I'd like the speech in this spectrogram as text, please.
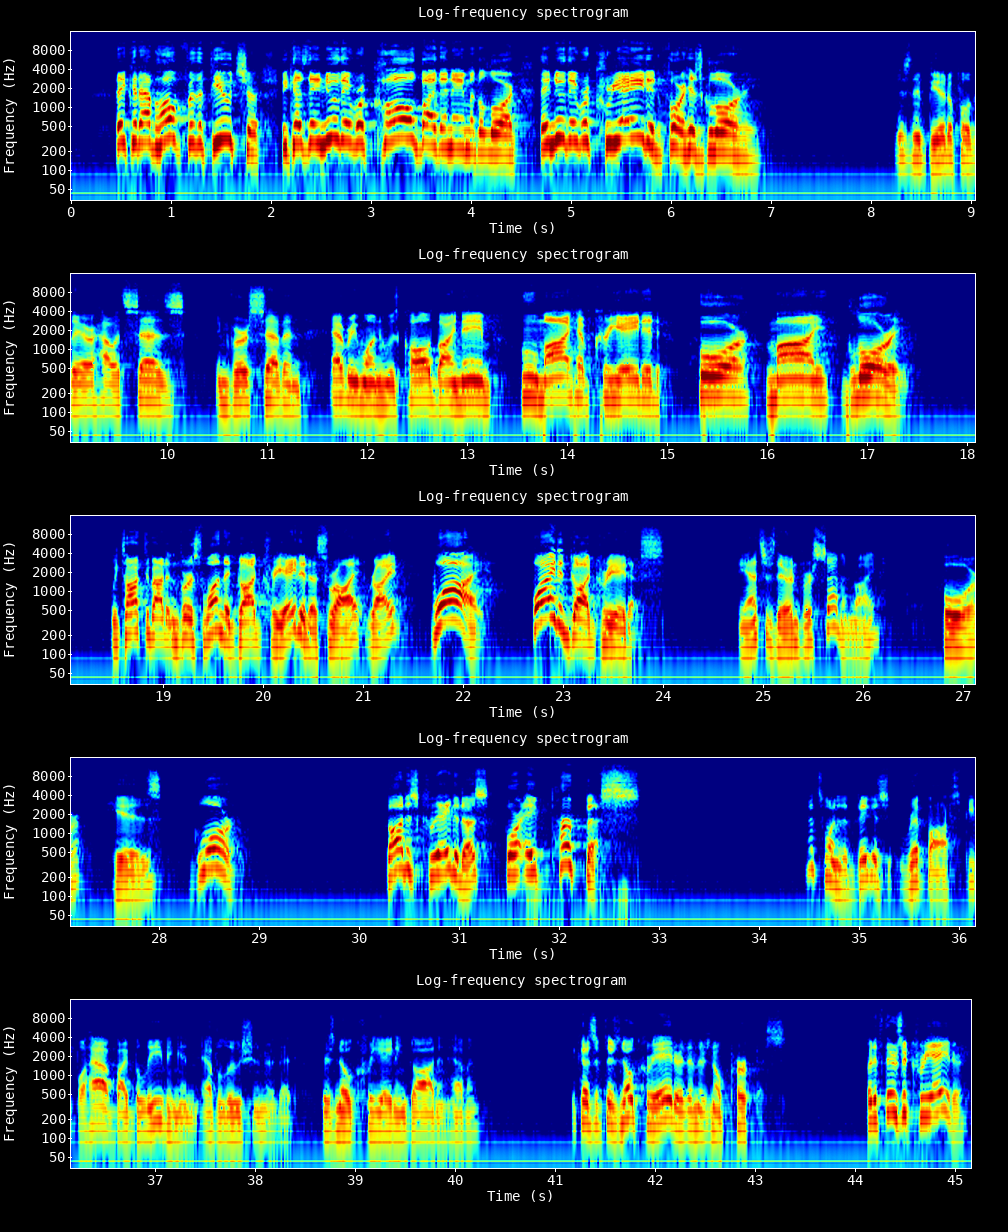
They could have hope for the future because they knew they were called by the name of the Lord. They knew they were created for His glory. Isn't it beautiful there how it says in verse 7 everyone who is called by name, whom I have created for my glory? We talked about it in verse 1 that God created us, right? Right? Why? Why did God create us? The answer is there in verse 7, right? For His glory. God has created us for a purpose. That's one of the biggest rip-offs people have by believing in evolution or that there's no creating God in heaven. Because if there's no creator, then there's no purpose. But if there's a creator,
